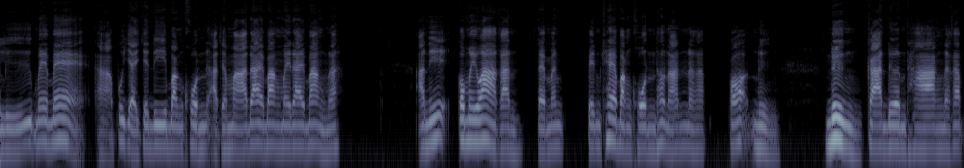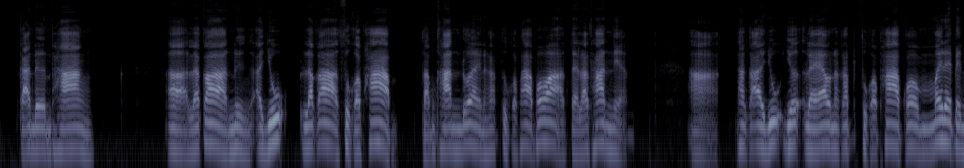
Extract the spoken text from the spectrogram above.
หรือแม่แม่อ่าผู้ใหญ่จะดีบางคนอาจจะมาได้บ้างไม่ได้บ้างนะ อันนี้ก็ไม่ว่ากัน แต่มันเป็นแค่บางคนเท่านั้นนะครับ เพราะหนึ่งหนึ่งการเดินทางนะครับ การเดินทางอ่าแล้วก็หนึ่งอายุแล้วก็สุขภาพสำคัญด้วยนะครับ สุขภาพเพราะว่าแต่ละท่านเนี่ยอ่าทางก็อายุเยอะแล้วนะครับ สุขภาพก็ไม่ได้เป็น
